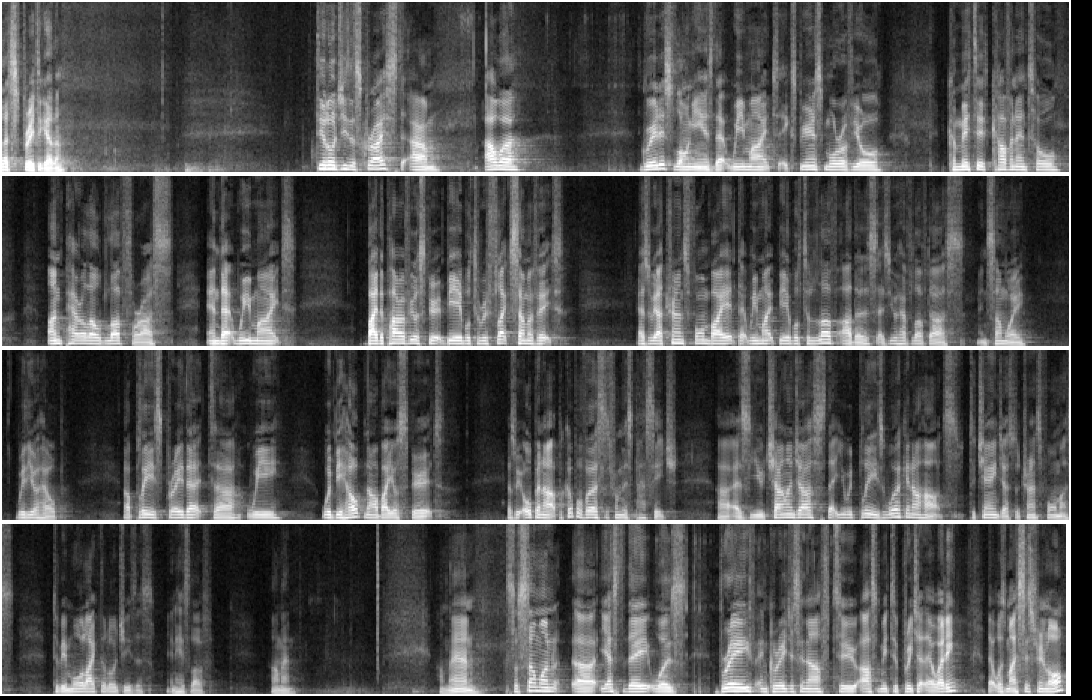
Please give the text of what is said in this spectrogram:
Let's pray together. Dear Lord Jesus Christ, um, our greatest longing is that we might experience more of your committed, covenantal, unparalleled love for us, and that we might, by the power of your Spirit, be able to reflect some of it as we are transformed by it, that we might be able to love others as you have loved us in some way with your help. Uh, please pray that uh, we would be helped now by your Spirit as we open up a couple verses from this passage. Uh, as you challenge us, that you would please work in our hearts to change us, to transform us, to be more like the Lord Jesus in his love. Amen. Amen. So, someone uh, yesterday was brave and courageous enough to ask me to preach at their wedding. That was my sister in law.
